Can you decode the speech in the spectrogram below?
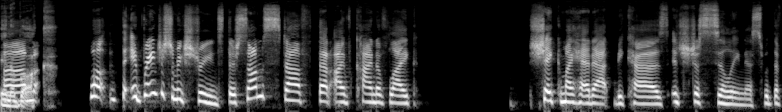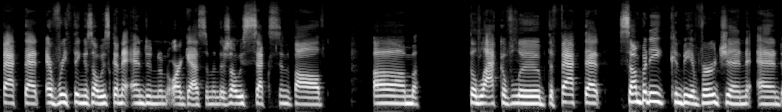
in a Um, book. Well, it ranges from extremes. There's some stuff that I've kind of like shake my head at because it's just silliness with the fact that everything is always going to end in an orgasm and there's always sex involved. Um, the lack of lube, the fact that somebody can be a virgin and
